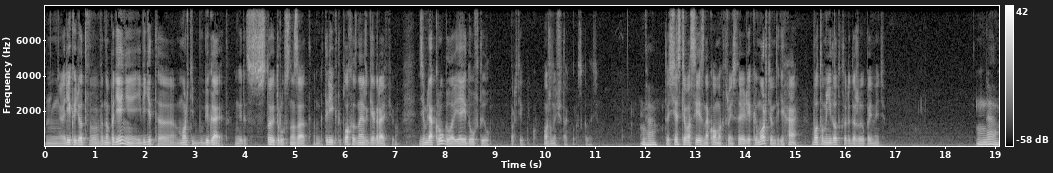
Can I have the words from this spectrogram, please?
Рик идет в, нападение и видит, э, Морти убегает. Он говорит, стой трус назад. Он говорит, Рик, ты плохо знаешь географию. Земля круглая, я иду в тыл противнику. Можно еще так сказать. Да. То есть, если у вас есть знакомые, которые не смотрели Рик и Морти, вы такие, ха, вот вам анекдот, который даже вы поймете. Да.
